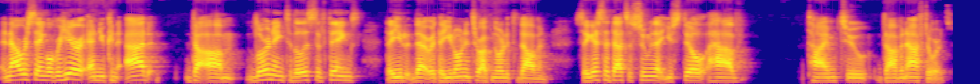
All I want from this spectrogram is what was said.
And now we're saying over here, and you can add um, learning to the list of things that you that that you don't interrupt in order to daven. So I guess that that's assuming that you still have time to daven afterwards.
